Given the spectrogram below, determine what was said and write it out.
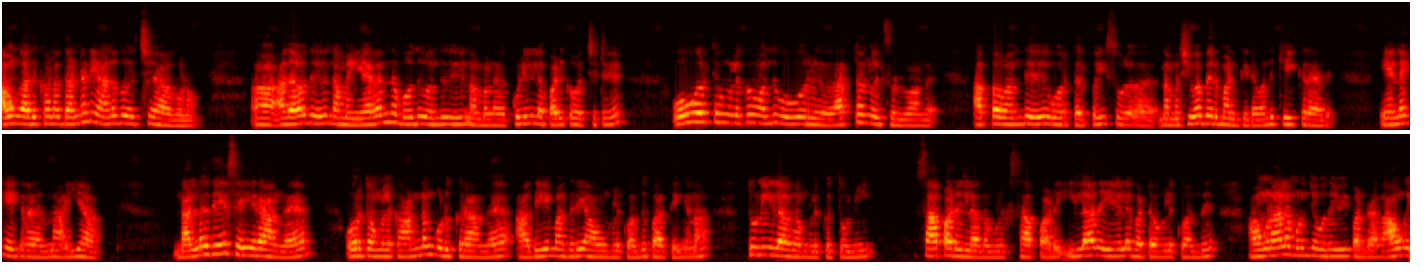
அவங்க அதுக்கான தண்டனை அனுபவிச்சே ஆகணும் அதாவது நம்ம இறந்த போது வந்து நம்மளை குழியில படுக்க வச்சுட்டு ஒவ்வொருத்தவங்களுக்கும் வந்து ஒவ்வொரு அர்த்தங்கள் சொல்லுவாங்க. அப்ப வந்து ஒருத்தர் போய் சொ நம்ம சிவபெருமான் கிட்ட வந்து கேக்குறாரு. என்ன கேக்குறாருன்னா ஐயா நல்லதே செய்யறாங்க ஒருத்தவங்களுக்கு அன்னம் கொடுக்குறாங்க. அதே மாதிரி அவங்களுக்கு வந்து பாத்தீங்கன்னா துணி இல்லாதவங்களுக்கு துணி சாப்பாடு இல்லாதவங்களுக்கு சாப்பாடு இல்லாத ஏழைப்பட்டவங்களுக்கு வந்து அவங்களால முடிஞ்ச உதவி பண்றாங்க. அவங்க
